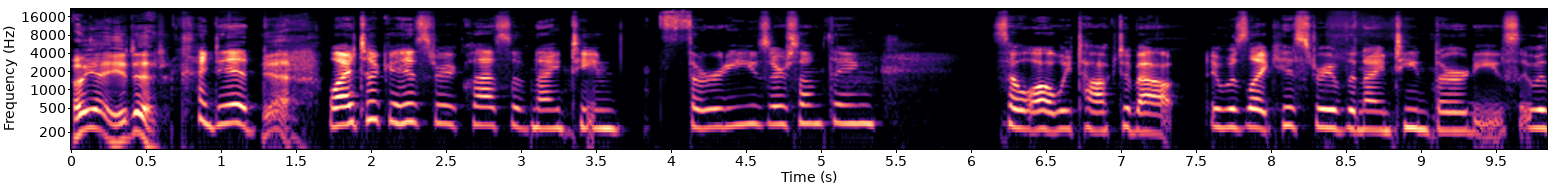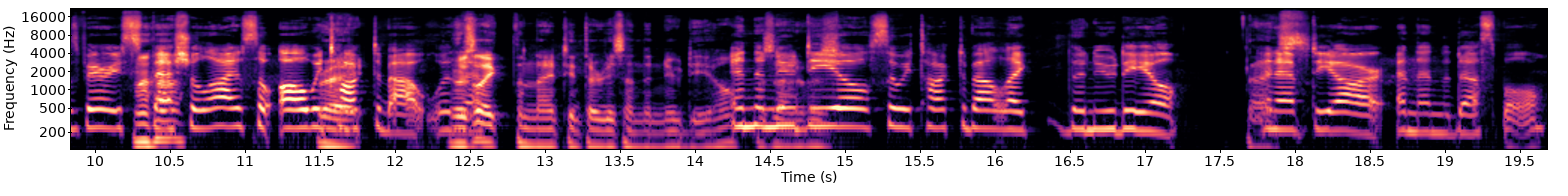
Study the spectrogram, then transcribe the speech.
Oh, yeah, you did. I did. Yeah. Well, I took a history class of 1930s or something. So all we talked about, it was like history of the 1930s. It was very specialized. So all we Uh-huh. Right. talked about was, It was that- like the 1930s and the New Deal. And the Was New it was- Deal. So we talked about like the New Deal and FDR and then the Dust Bowl.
